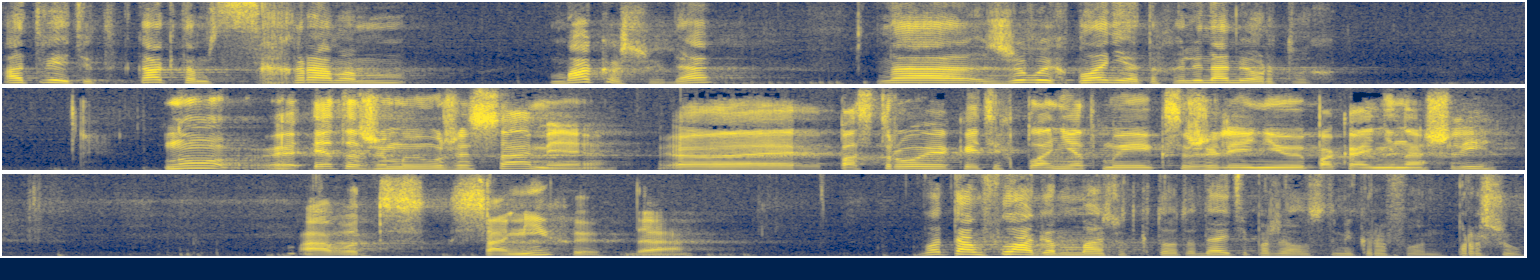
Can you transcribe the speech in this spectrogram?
ответит, как там с храмом Макоши, да? На живых планетах или на мертвых? Ну, э, это же мы уже сами. Э, построек этих планет мы, к сожалению, пока не нашли. А вот самих их, да. Вот там флагом машет кто-то. Дайте, пожалуйста, микрофон. Прошу.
